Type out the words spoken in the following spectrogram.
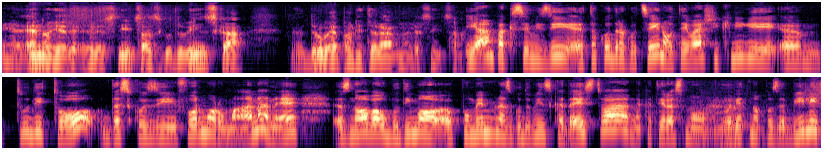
Ja. Eno je resnica zgodovinska, druga je pa literarna resnica. Ja, ampak se mi zdi eh, tako dragoceno v tej vaši knjigi tudi to, da skozi formo romana ne, znova obudimo eh, pomembna zgodovinska dejstva, na katera smo ja. verjetno pozabili.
